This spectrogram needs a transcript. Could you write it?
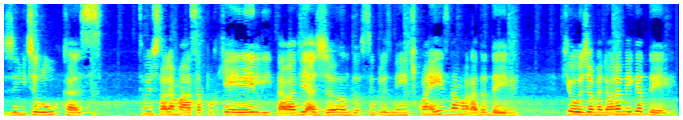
Gente, Lucas tem uma história massa, porque ele estava viajando simplesmente com a ex-namorada dele que hoje é a melhor amiga dele.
